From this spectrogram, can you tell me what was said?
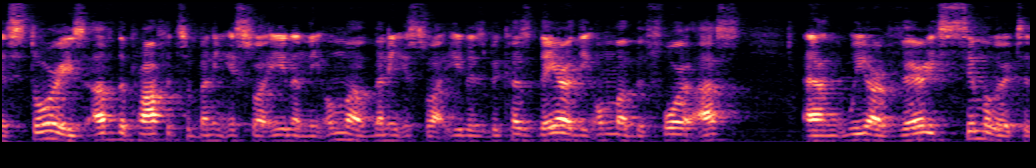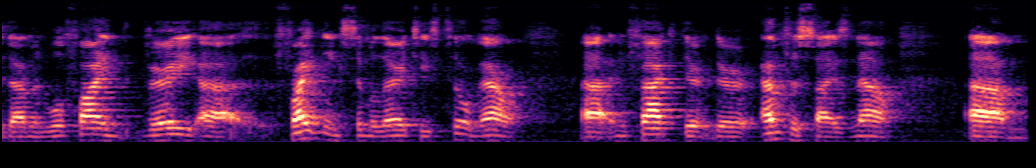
is stories of the prophets of Bani Israel and the Ummah of Bani Israel is because they are the Ummah before us and we are very similar to them and we'll find very uh, frightening similarities till now. Uh, in fact, they're, they're emphasized now. Um,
